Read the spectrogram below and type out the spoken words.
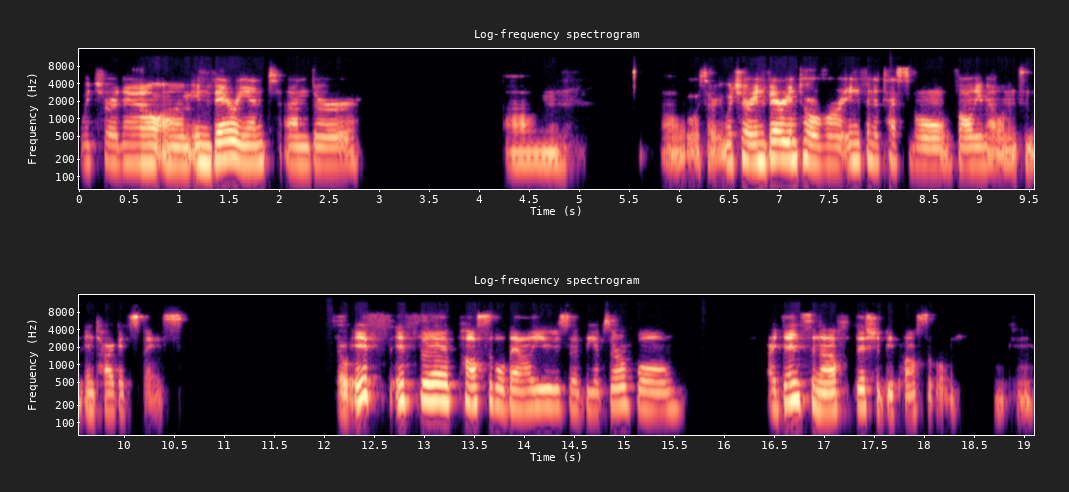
which are now um, invariant under, um, uh, sorry, which are invariant over infinitesimal volume elements in, in target space. So if, if the possible values of the observable are dense enough, this should be possible, okay.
